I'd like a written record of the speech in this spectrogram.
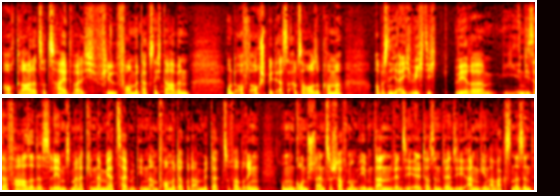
auch gerade zur Zeit, weil ich viel vormittags nicht da bin und oft auch spät erst abends nach Hause komme, ob es nicht eigentlich wichtig wäre, in dieser Phase des Lebens meiner Kinder mehr Zeit mit ihnen am Vormittag oder am Mittag zu verbringen, um einen Grundstein zu schaffen, um eben dann, wenn sie älter sind, wenn sie angehen Erwachsene sind,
